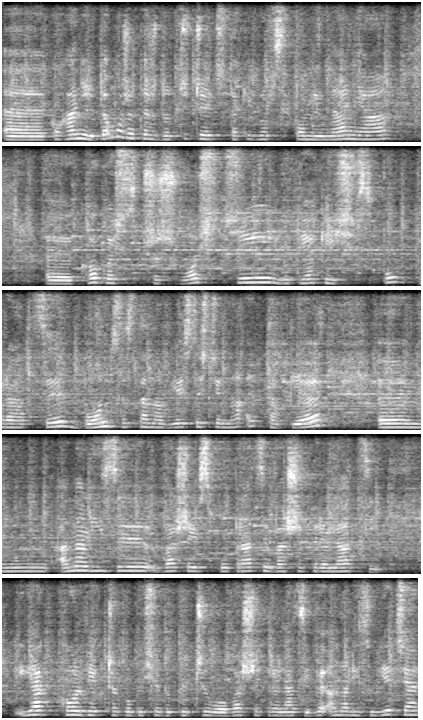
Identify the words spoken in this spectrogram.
E, kochani, to może też dotyczyć takiego wspominania e, kogoś z przeszłości lub jakiejś współpracy, bądź zastanawia, jesteście na etapie analizy Waszej współpracy, Waszych relacji jakkolwiek czego by się dotyczyło, Waszych relacji. Wy analizujecie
